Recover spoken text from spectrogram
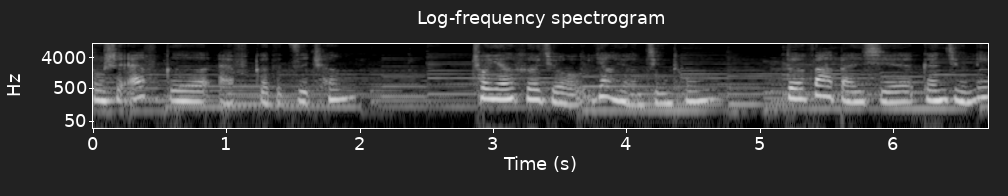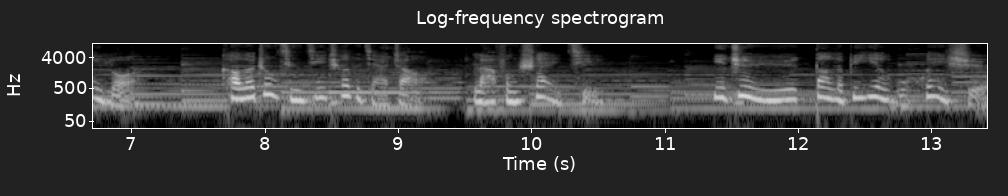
总是 F 哥 F 哥的自称，抽烟喝酒样样精通，短发板鞋干净利落，考了重型机车的驾照，拉风帅气，以至于到了毕业舞会时，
